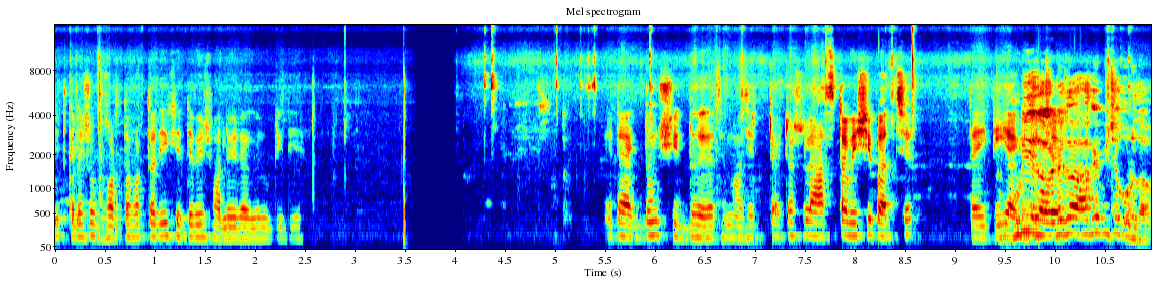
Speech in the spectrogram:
শীতকালে সব ভর্তা ভর্তা দিয়ে খেতে বেশ ভালোই লাগে রুটি দিয়ে। এটা একদম সিদ্ধ হয়ে গেছে মাঝেরটা। এটা আসলে আঁচটা বেশি পাচ্ছে তাই এটাই আগে ঘুরিয়ে দাও এটাকে আগে পিছিয়ে করে দাও।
